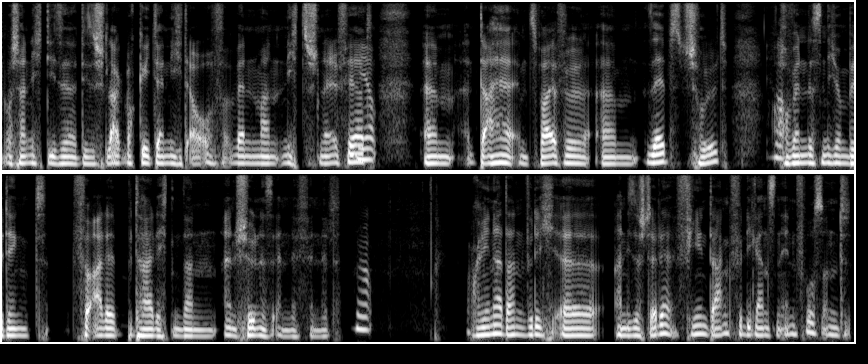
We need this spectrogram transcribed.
wahrscheinlich diese, dieses Schlagloch geht ja nicht auf, wenn man nicht zu schnell fährt. Ja. Ähm, daher im Zweifel ähm, selbst schuld, Ja. auch wenn das nicht unbedingt für alle Beteiligten dann ein schönes Ende findet. Ja. Carina, dann würde ich äh, an dieser Stelle vielen Dank für die ganzen Infos und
